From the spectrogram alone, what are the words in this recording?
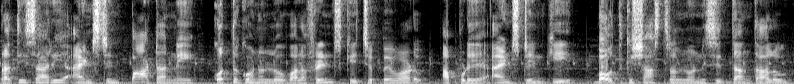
ప్రతిసారి ఐన్స్టీన్ పాఠాన్ని కొత్త కోణంలో వాళ్ళ ఫ్రెండ్స్కి చెప్పేవాడు. అప్పుడే ఐన్స్టీన్కి భౌతిక శాస్త్రంలోని సిద్ధాంతాలు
